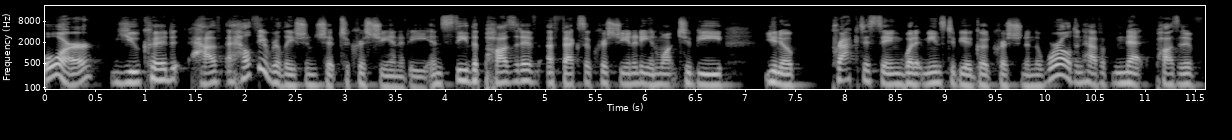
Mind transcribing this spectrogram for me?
Or you could have a healthy relationship to Christianity and see the positive effects of Christianity and want to be, you know, practicing what it means to be a good Christian in the world and have a net positive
